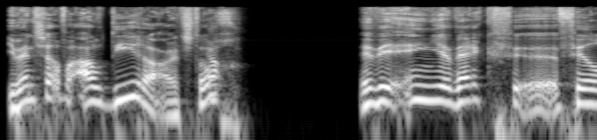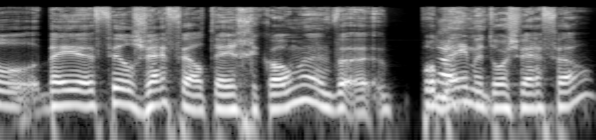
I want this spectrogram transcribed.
Je bent zelf oud dierenarts, toch? Heb je in je werk eh, veel, ben je veel zwerfvuil tegengekomen? Eh, Problemen Nou, door zwerfvuil?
